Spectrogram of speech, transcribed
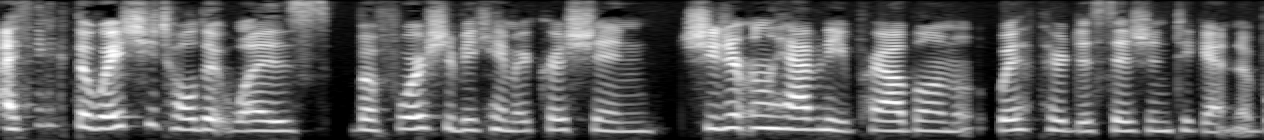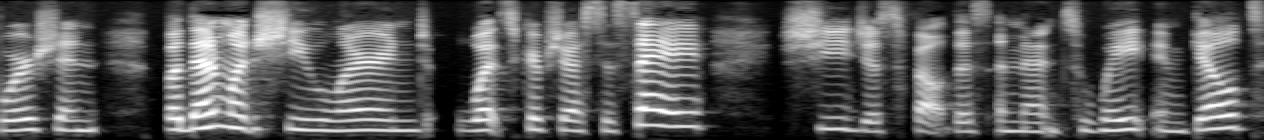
I think the way she told it was before she became a Christian, she didn't really have any problem with her decision to get an abortion. But then once she learned what scripture has to say, she just felt this immense weight and guilt.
